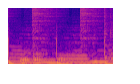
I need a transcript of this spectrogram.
Love.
